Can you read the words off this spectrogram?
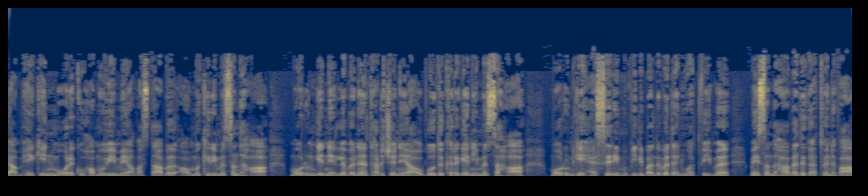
යම්හෙකින් මෝරෙකු හමුවීමේ අවස්ථාව අවම කිරීම සඳහා මෝරුන්ගේ නෙල්ලවන තර්ජනය අවබෝධ කර ගැනීම සහ මෝරුන්ගේ හැසිරීම පිළිබඳව දැනුවත්වීම මේ සඳහා වැදගත් වෙනවා.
